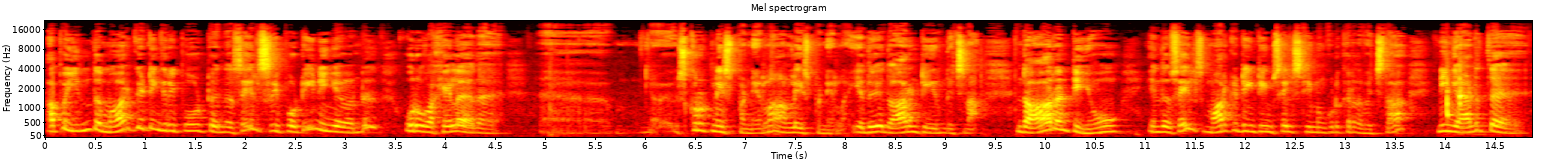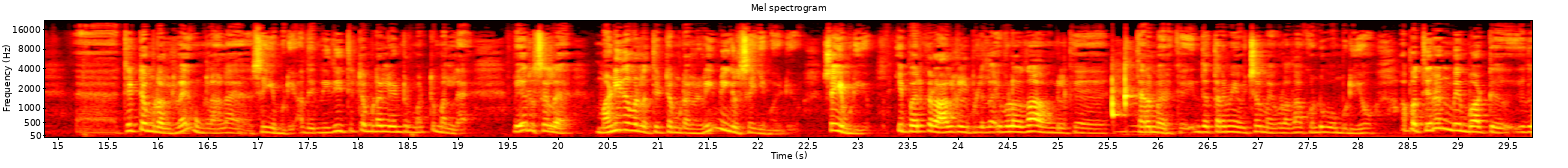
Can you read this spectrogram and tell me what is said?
அப்போ இந்த மார்க்கெட்டிங் ரிப்போர்ட் இந்த சேல்ஸ் ரிப்போர்ட்டையும் நீங்கள் வந்து ஒரு வகையில் அதை ஸ்க்ரூட்னைஸ் பண்ணிடலாம் அனலைஸ் பண்ணிடலாம் எது? இந்த ஆர்என்டி இருந்துச்சுன்னா. இந்த ஆர்என்டியும் இந்த சேல்ஸ் மார்க்கெட்டிங் டீம் சேல்ஸ் டீமும் கொடுக்கறத வச்சு தான் நீங்கள் அடுத்த திட்டமிடல்களை உங்களால் செய்ய முடியும். அது நிதி திட்டமிடல் என்று மட்டுமல்ல வேறு சில மனிதவள திட்டமிடல்களையும் நீங்கள் செய்ய முடியும் செய்ய முடியும். இப்போ இருக்கிற ஆள்கள் இப்படி தான் இவ்வளோ தான் அவங்களுக்கு திறமை இருக்குது இந்த திறமையை வச்சு நம்ம இவ்வளோ தான் கொண்டு போக முடியும். அப்போ திறன் மேம்பாட்டு இது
